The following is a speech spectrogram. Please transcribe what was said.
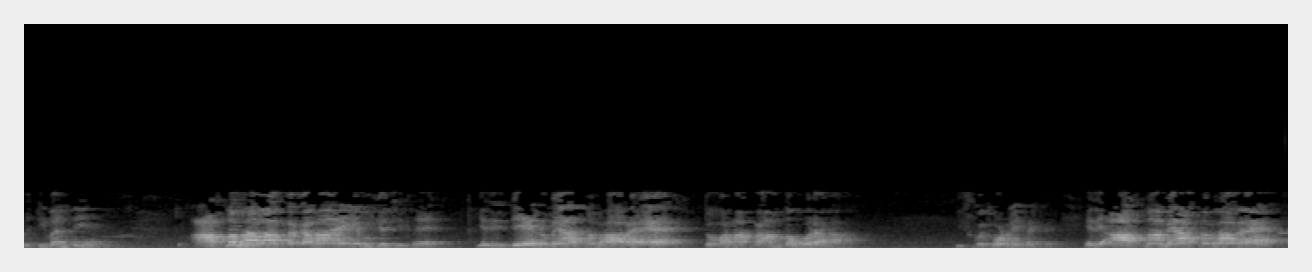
वृत्ति बनती है। तो आत्मभाव आपका कहा है, ये मुख्य चीज़ है। यदि देह में आत्मभाव है तो वहाँ काम तो हो रहा। इसको छोड़ नहीं सकते। यदि आत्मा में आत्मभाव है,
